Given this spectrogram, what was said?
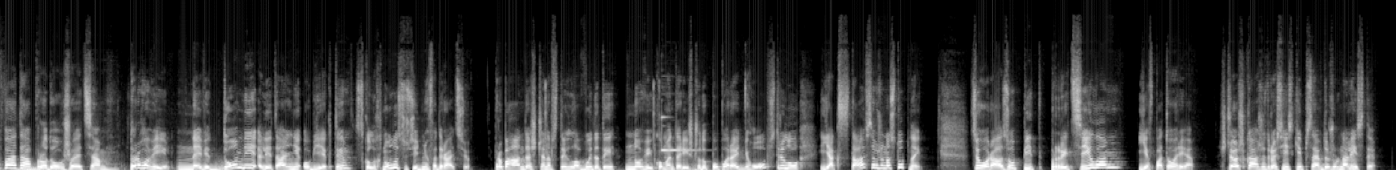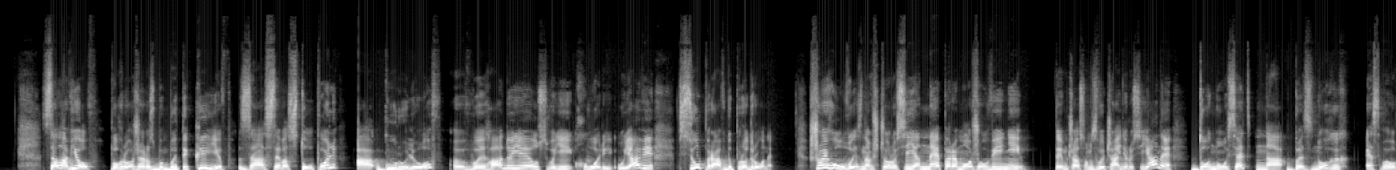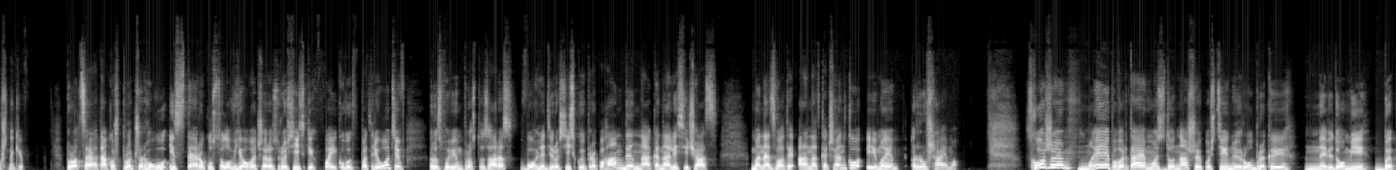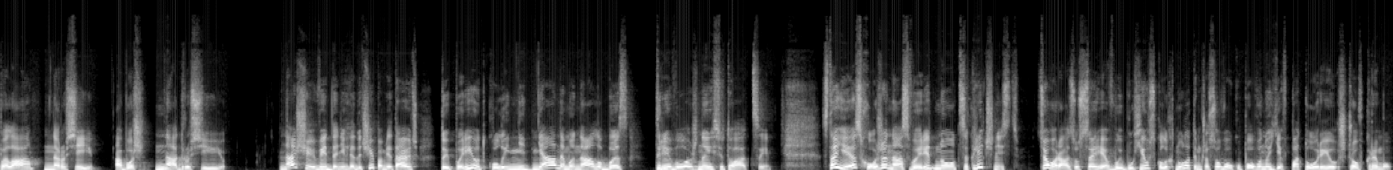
Естафета продовжується. Чергові невідомі літальні об'єкти сколихнули сусідню федерацію. Пропаганда ще не встигла видати нові коментарі щодо попереднього обстрілу. Як стався вже наступний цього разу під прицілом Євпаторія. Що ж кажуть російські псевдожурналісти? Соловйов погрожує розбомбити Київ за Севастополь, а Гурульов вигадує у своїй хворій уяві всю правду про дрони. Шойгу визнав, що Росія не переможе у війні. Тим часом звичайні росіяни доносять на безногих СВОшників. Про це а також про чергову істерику Соловйова через російських фейкових патріотів розповім просто зараз в огляді російської пропаганди на каналі Січас. Мене звати Анна Ткаченко, і ми рушаємо. Схоже, ми повертаємось до нашої постійної рубрики Невідомі БПЛА на Росії або ж над Росією. Наші віддані глядачі пам'ятають той період, коли ні дня не минало без тривожної ситуації. Стає схоже на своєрідну циклічність. Цього разу серія вибухів сколихнула тимчасово окуповану Євпаторію, що в Криму.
